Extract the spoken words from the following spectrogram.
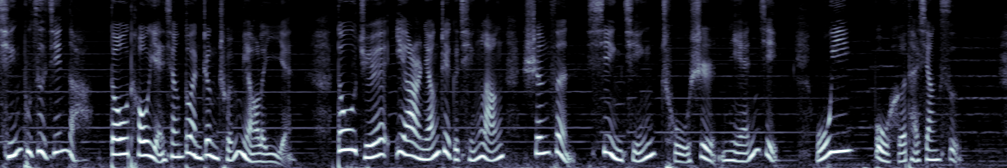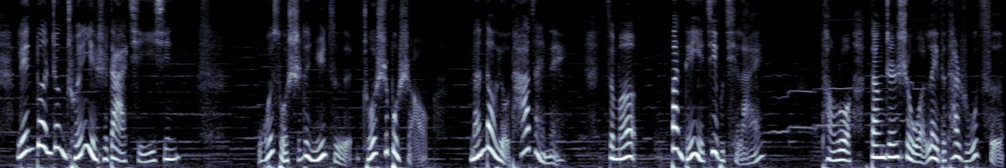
情不自禁的都偷眼向段正淳瞄了一眼，都觉叶二娘这个情郎身份、性情、处事、年纪。无一不和他相似，连段正淳也是大起疑心。我所识的女子着实不少，难道有她在内？怎么半点也记不起来？倘若当真是我累得他如此，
